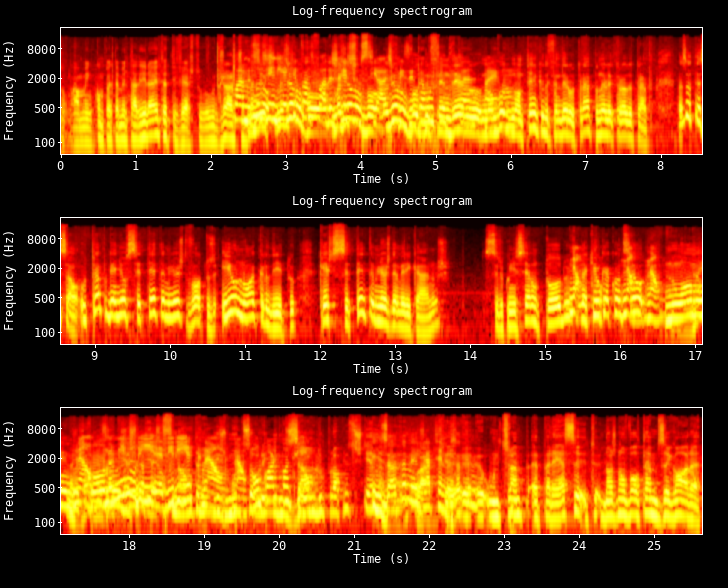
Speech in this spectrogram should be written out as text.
um homem completamente à direita, tiveste o George Claro, mas hoje em dia aquilo está a falar das redes sociais, por exemplo, é defender, não, é? vou, não tenho que defender o Trump no eleitorado do Trump. Mas atenção, o Trump ganhou 70 milhões de votos. Eu não acredito que estes 70 milhões de americanos se reconheceram todos não, naquilo que aconteceu não, não, no homem não, do Não, uma minoria diria que não. Não, concordo contigo. do próprio sistema. Exatamente. Claro, Exatamente. Um Trump aparece, nós não voltamos agora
